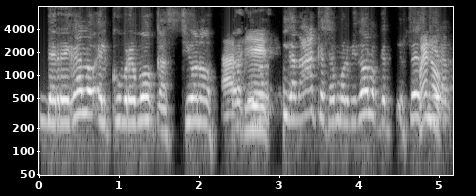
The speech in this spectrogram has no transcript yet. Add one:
de regalo el cubrebocas, ¿sí o no? Para que no digan, ah, que se me olvidó lo que ustedes quieran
